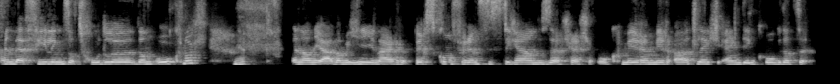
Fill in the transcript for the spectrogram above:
En bij Feelings dat Goedele dan ook nog. Ja. En dan, ja, dan begin je naar persconferenties te gaan, dus daar krijg je ook meer en meer uitleg. En ik denk ook dat de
